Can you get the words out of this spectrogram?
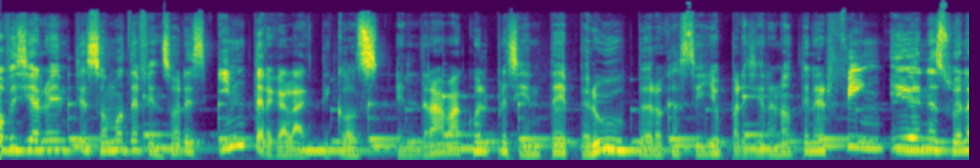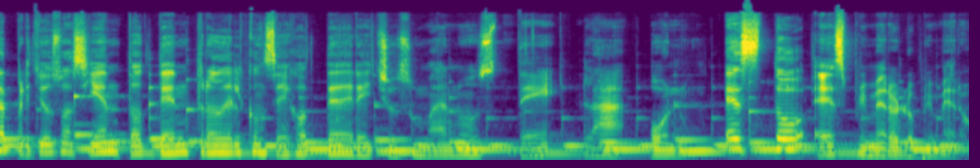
Oficialmente somos defensores intergalácticos. El drama con el presidente de Perú, Pedro Castillo, pareciera no tener fin y Venezuela perdió su asiento dentro del Consejo de Derechos Humanos de la ONU. Esto es primero lo primero.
